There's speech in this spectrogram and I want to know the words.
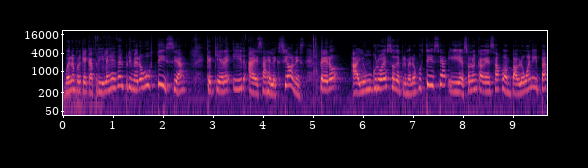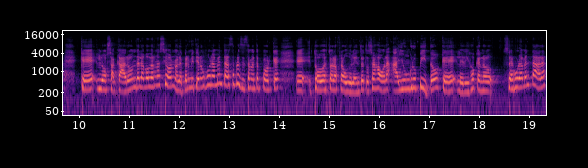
Bueno, porque Capriles es del primero Justicia que quiere ir a esas elecciones, pero hay un grueso de Primero Justicia y eso lo encabeza Juan Pablo Guanipa, que lo sacaron de la gobernación, no le permitieron juramentarse precisamente porque eh, todo esto era fraudulento. Entonces ahora hay un grupito que le dijo que no se juramentara,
